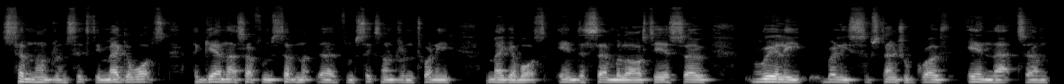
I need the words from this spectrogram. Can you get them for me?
760 megawatts. Again, that's up from seven from 620 megawatts in December last year. So really, really substantial growth in that um,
